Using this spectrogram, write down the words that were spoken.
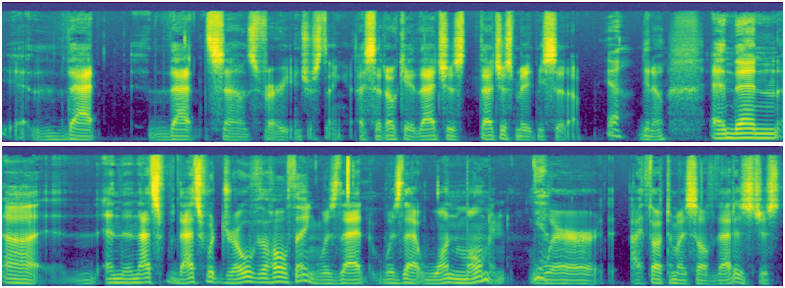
"Yeah, that that sounds very interesting. I said, okay, that just that just made me sit up Yeah. you know? And then uh and then that's that's what drove the whole thing was that was that one moment Yeah. where i thought to myself that is just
